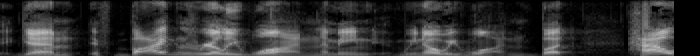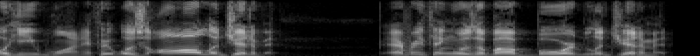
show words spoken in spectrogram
again, if Biden really won, I mean, we know he won, but how he won, if it was all legitimate, everything was above board legitimate,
